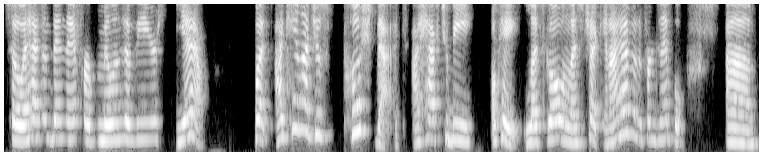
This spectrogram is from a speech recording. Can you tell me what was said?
so it hasn't been there for millions of years yeah but i cannot just push that i have to be okay, let's go and let's check. And I haven't, for example, um,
